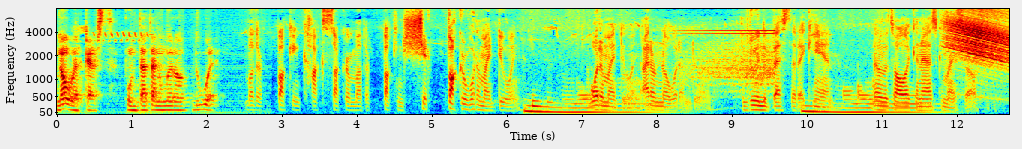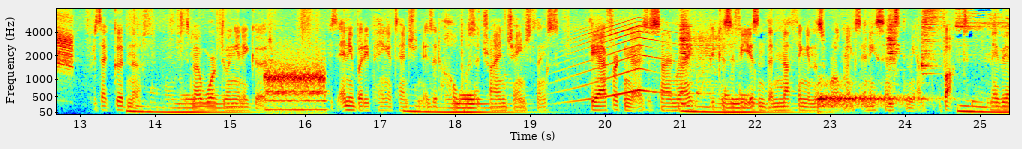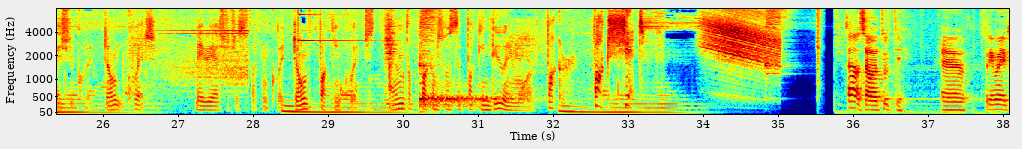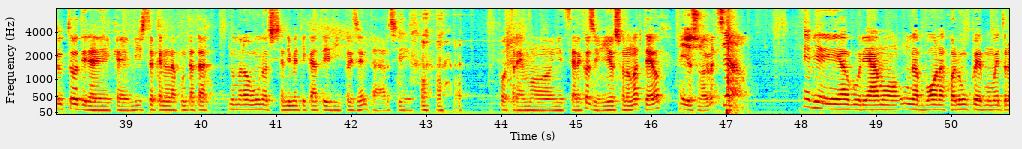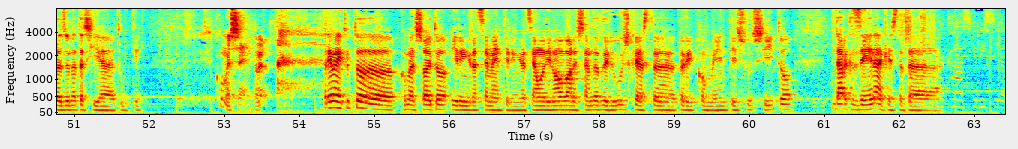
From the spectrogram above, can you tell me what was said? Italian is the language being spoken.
Nowherecast, puntata numero 2. Motherfucking cocksucker, motherfucking shit fucker, what am I doing? What am I doing? I don't know what I'm doing. I'm doing the best that I can. No, that's all I can ask of myself. But is that good enough? Is my work doing any good? Is anybody paying attention? Is it hopeless to try and change things? The African guy's a sign, right? Because if he isn't, then nothing in this world makes any sense to me. I'm fucked. Maybe I should quit. Don't quit. Maybe I should just fucking quit. Don't fucking quit. Just I don't know what the fuck I'm supposed to fucking do anymore. Fucker. Fuck shit. Ciao, ciao a tutti. Eh, prima di tutto direi che visto che nella puntata numero 1 ci siamo dimenticati di presentarci, potremmo iniziare così. Io sono Matteo E io sono Graziano. e vi auguriamo una buona qualunque momento della giornata sia a tutti. Come sempre. Prima di tutto, come al solito, i ringraziamenti. Ringraziamo di nuovo Alessandra De Ruscast per i commenti sul sito, Dark Zena che è stata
